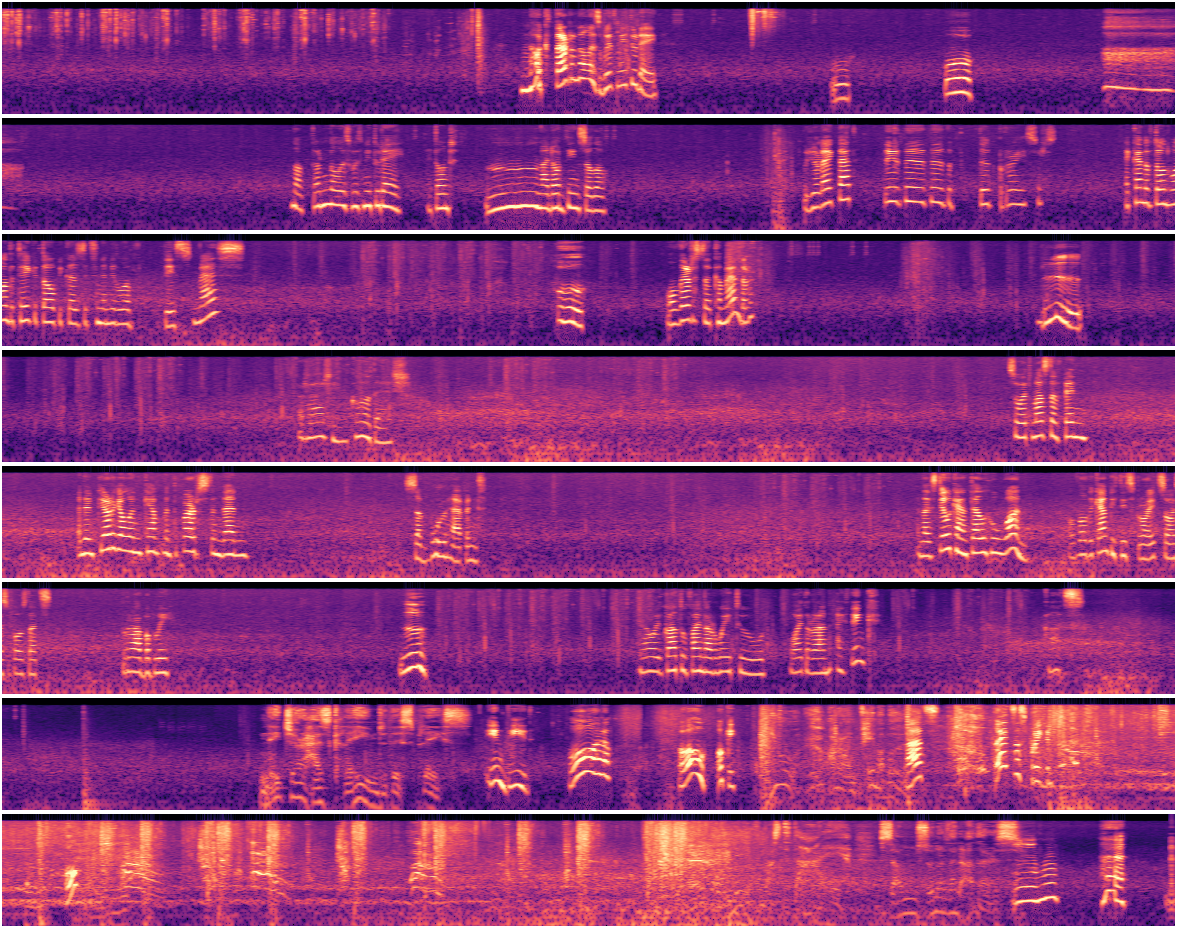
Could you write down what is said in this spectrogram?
Nocturnal is with me today. Ooh. Ooh. Nocturnal is with me today. I don't... Mmm, I don't think so though. Would you like that? The, the, the, the, the bracers? I kind of don't want to take it though because it's in the middle of this mess. Ooh. Well, there's the commander. Ugh. Rajin Kodesh. So it must have been an Imperial encampment first and then Sabul happened. And I still can't tell who won. Although the camp is destroyed, so I suppose that's probably... Ugh. Now we've got to find our way to Whiterun. I think... Gods. Nature has claimed this place. Indeed. Oh, hello. Oh, okay. You are untamable. That's... That's a spriggan. Oh. Live must die. Some sooner than others. Mm-hmm.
